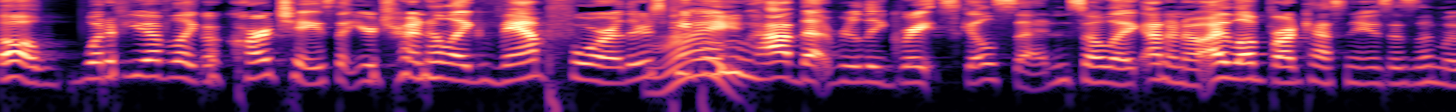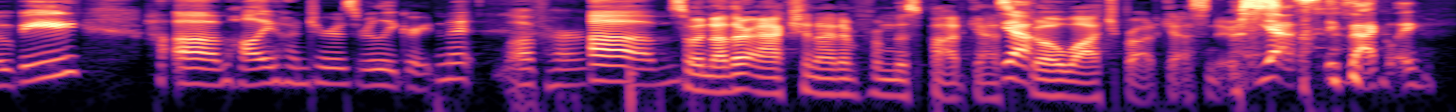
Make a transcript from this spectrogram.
oh, what if you have like a car chase that you're trying to like vamp for? There's people who have that really great skill set, and so like, I don't know, I love Broadcast News as a movie. Um, Holly Hunter is really great in it. Love her. Um, So another action item from this podcast: Yeah. go watch broadcast news. yes, exactly.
